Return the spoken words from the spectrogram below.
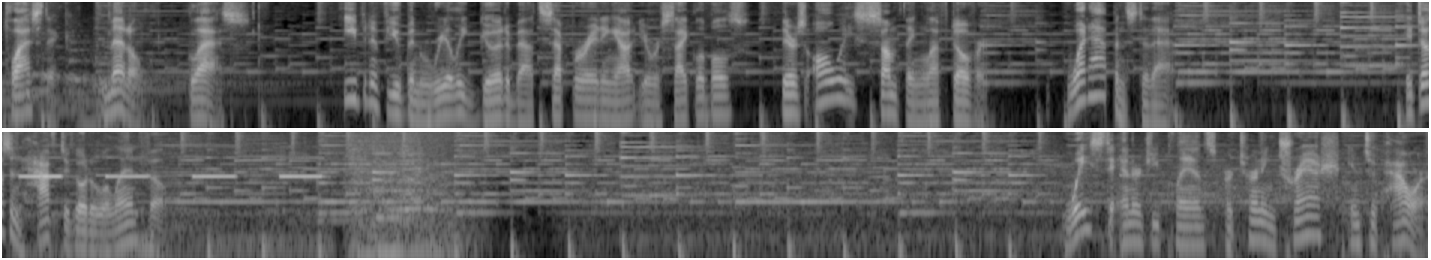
plastic, metal, glass. Even if you've been really good about separating out your recyclables, there's always something left over. What happens to that? It doesn't have to go to a landfill. Waste-to-energy plants are turning trash into power.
